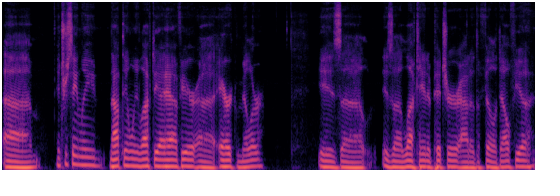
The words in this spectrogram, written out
Um, interestingly, not the only lefty I have here. Uh, Erik Miller is uh, is a left-handed pitcher out of the Philadelphia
